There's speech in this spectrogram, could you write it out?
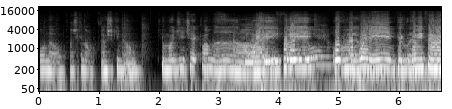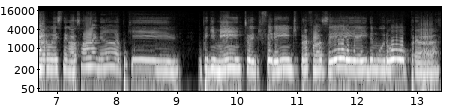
ou não? Acho que não. Acho que não. Tinha um monte de gente reclamando. Ah, aí foi. Houve uma polêmica que também falaram esse negócio. Ai, não, é porque o pigmento é diferente pra fazer e aí demorou pra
